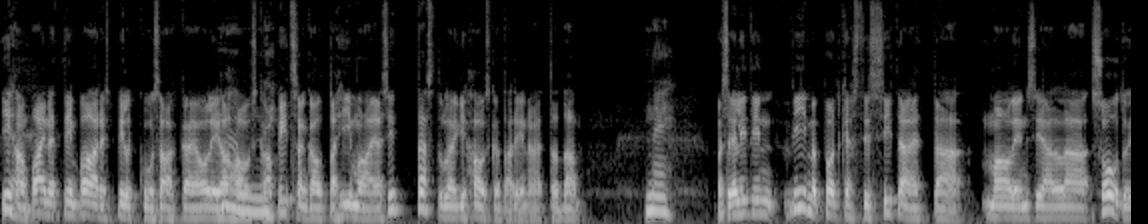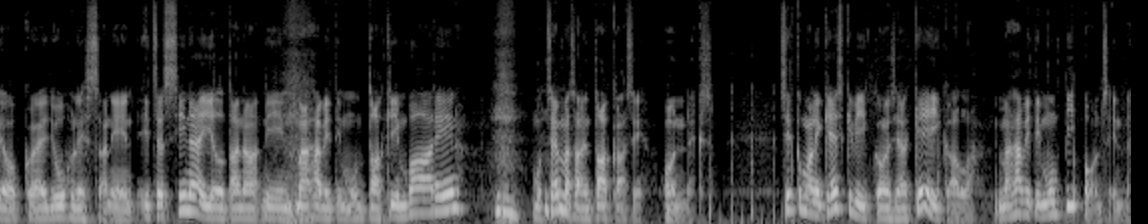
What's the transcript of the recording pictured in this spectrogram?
ihan painettiin baarista pilkkuun saakka ja oli ihan no hauskaa. Niin. Pizzan kautta himaa ja sitten tästä tuleekin hauska tarina, että tota, ne. Mä selitin viime podcastissa sitä, että mä olin siellä soutujoukkojen juhlissa, niin itse sinä iltana niin mä hävitin mun takin baariin, mutta sen mä sain takaisin onneksi. Sitten kun mä olin keskiviikkoon siellä keikalla, niin mä hävitin mun pipon sinne.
